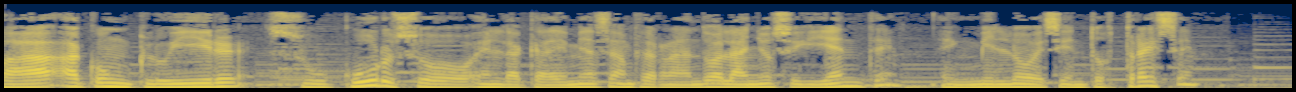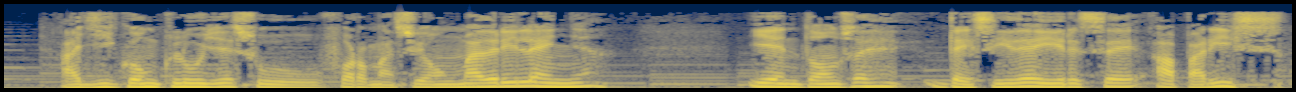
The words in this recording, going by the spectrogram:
va a concluir su curso en la Academia San Fernando al año siguiente, en 1913. Allí concluye su formación madrileña y entonces decide irse a París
